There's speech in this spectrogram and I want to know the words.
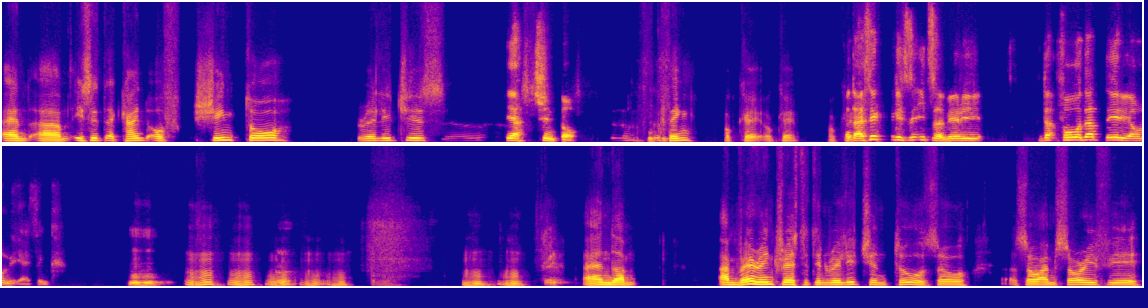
and um, is it a kind of Shinto religious Yeah, Shinto. thing? Okay, okay, okay. But I think it's, it's a very, that, for that area only, I think. Mhm. Mhm, mhm, mhm, mhm, mhm. Mhm, mhm. Great. And um, I'm very interested in religion too. So, so I'm sorry if we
